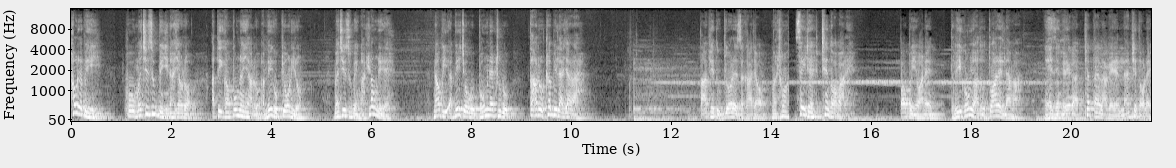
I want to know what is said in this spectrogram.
ဟုတ်တယ်ဘေးဟိုမချစ်စုပင်ကြီးနာရောက်တော့အသေးကောင်ပုံနဲ့ရလို့အမေကိုပြောနေတော့မချစ်စုပင်ကလှုပ်နေတယ်နောက်ပြီးအမေကျော်ကိုဘုံနဲ့ထုလို့သားတို့ထွက်ပြေးလာကြတာသားဖြစ်သူပြောတဲ့စကားကြောင့်ငထွန်းစိတ်ထဲထင့်သွားပါတယ်ပေါက်ပင်ရွာနဲ့တပီကုန်းရွာသို့သွားတဲ့လမ်းမှာငယ်စဉ်ကလေးကဖြတ်တန်းလာခဲ့တဲ့လမ်းဖြစ်တော့လဲ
